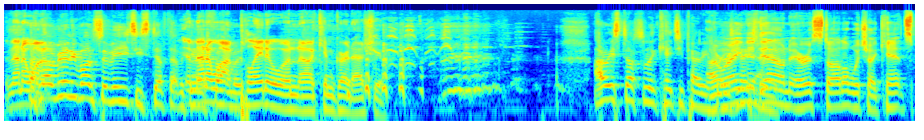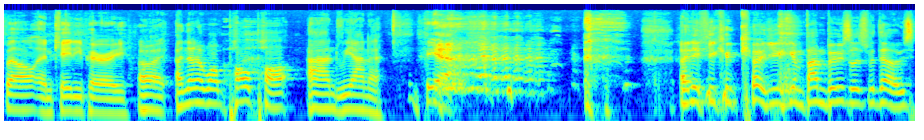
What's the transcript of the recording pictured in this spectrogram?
And then I want. And I really want some easy stuff that we and can then I have want with. Plato and uh, Kim Kardashian. Aristotle and Katy Perry. I'm writing next it week. down. Aristotle, which I can't spell, and Katy Perry. All right, and then I want Pol Pot and Rihanna. yeah. And if you can go, you can bamboozle us with those.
